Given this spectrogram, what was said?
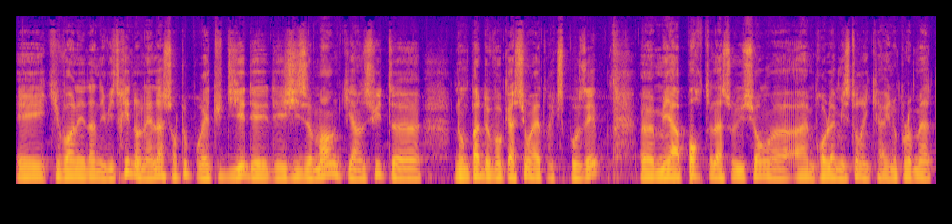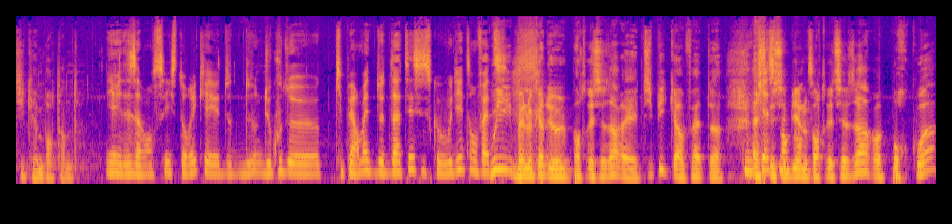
et qui vont aller dans des vitrines. On est là surtout pour étudier des, gisements qui ensuite euh, n'ont pas de vocation à être exposés, mais apportent la solution à un problème historique à une problématique importante il y a des avancées historiques et de, de, du coup de, qui permettent de dater, c'est ce que vous dites en fait. Oui, mais le cas du portrait César est typique en fait. Est-ce que c'est bien le portrait de César? Pourquoi?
